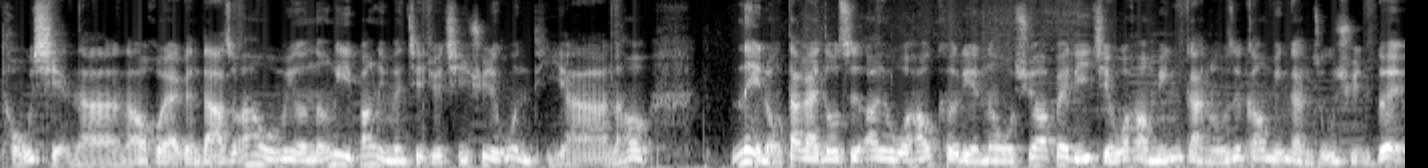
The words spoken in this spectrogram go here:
头衔啊，然后回来跟大家说啊，我们有能力帮你们解决情绪的问题啊，然后内容大概都是，哎呦我好可怜哦，我需要被理解，我好敏感哦，我是高敏感族群，对，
